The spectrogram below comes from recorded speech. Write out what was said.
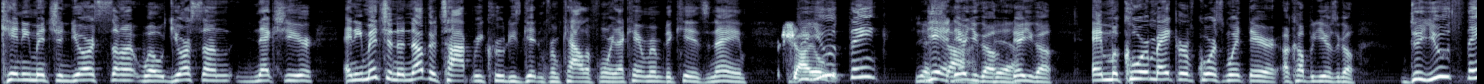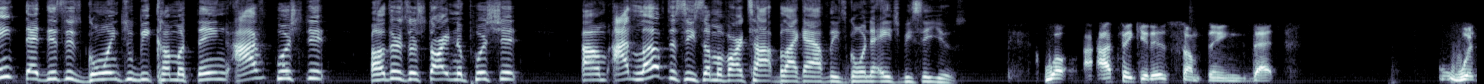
Kenny mentioned your son. Well, your son next year, and he mentioned another top recruit he's getting from California. I can't remember the kid's name. Shy Do you think? Yeah, Yeah, there you go. yeah. There you go. And Makur Maker, of course, went there a couple years ago. Do you think that this is going to become a thing? I've pushed it. Others are starting to push it. Um, I'd love to see some of our top black athletes going to HBCUs. Well, I I think it is something that, with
